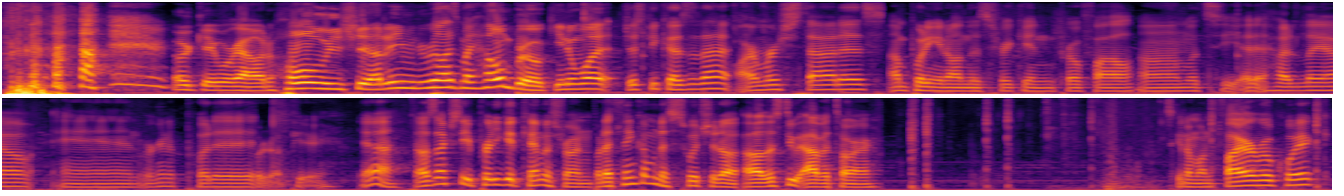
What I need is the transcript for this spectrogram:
okay, we're out. Holy shit, I didn't even realize my helm broke. You know what? Just because of that, armor status, I'm putting it on this freaking profile. Um, let's see, edit HUD layout, and we're gonna put it, put it up here. Yeah, that was actually a pretty good chemist run, but I think I'm gonna switch it up. Uh, let's do avatar. Let's get him on fire real quick.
